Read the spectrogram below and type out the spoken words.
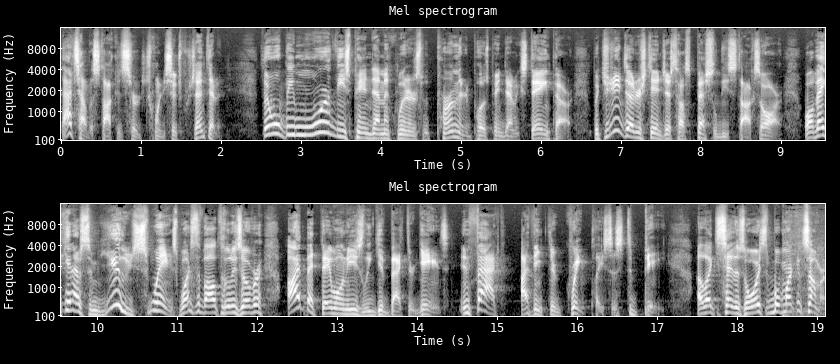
That's how the stock has surged 26% today. There will be more of these pandemic winners with permanent post pandemic staying power. But you need to understand just how special these stocks are. While they can have some huge swings, once the volatility is over, I bet they won't easily give back their gains. In fact, I think they're great places to be. I like to say there's always a bull market summer,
